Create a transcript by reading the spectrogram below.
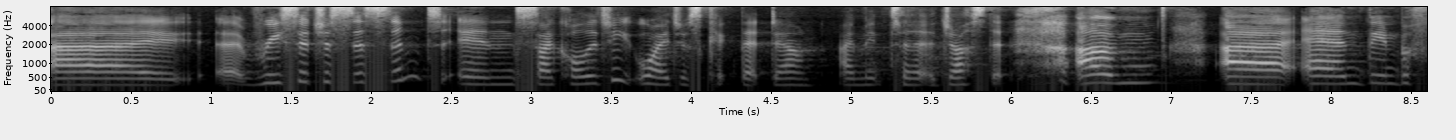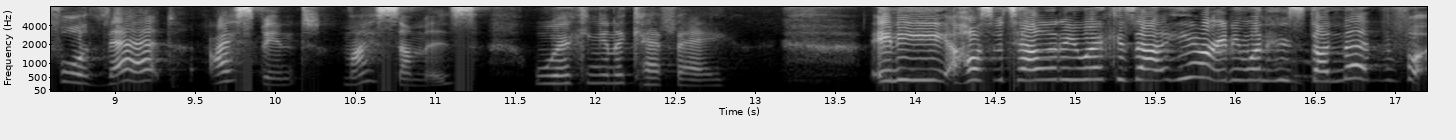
a, research assistant in psychology. Oh, I just kicked that down. I meant to adjust it. Um, uh, and then before that, I spent my summers working in a cafe any hospitality workers out here or anyone who's done that before?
